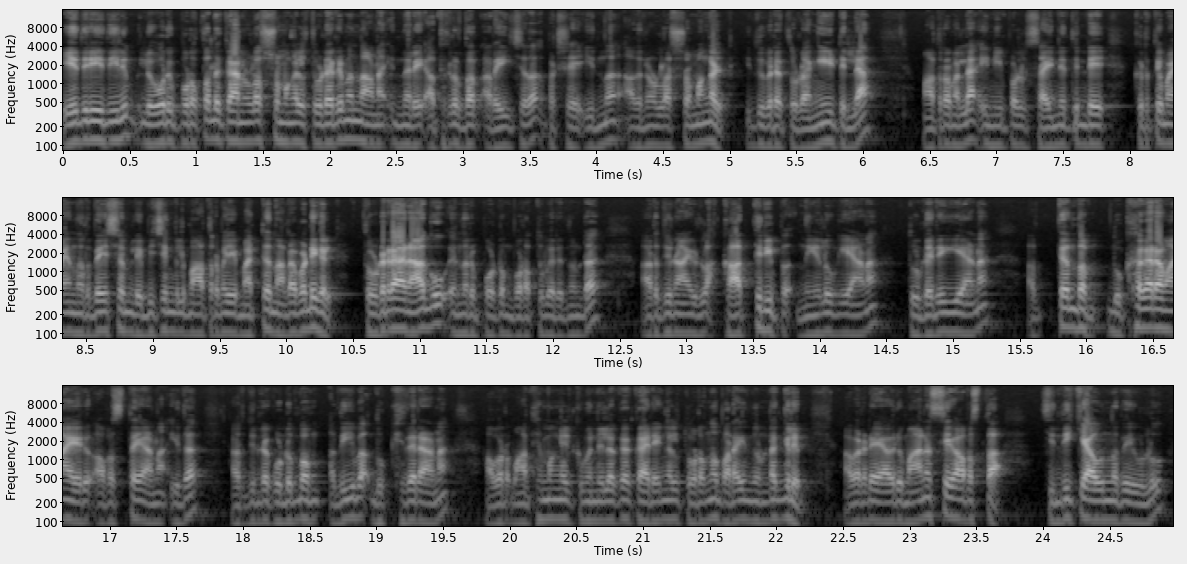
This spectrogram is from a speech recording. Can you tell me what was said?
ഏത് രീതിയിലും ലോറി പുറത്തെടുക്കാനുള്ള ശ്രമങ്ങൾ തുടരുമെന്നാണ് ഇന്നലെ അധികൃതർ അറിയിച്ചത്. പക്ഷേ ഇന്ന് അതിനുള്ള ശ്രമങ്ങൾ ഇതുവരെ തുടങ്ങിയിട്ടില്ല. മാത്രമല്ല ഇനിയിപ്പോൾ സൈന്യത്തിന്റെ കൃത്യമായ നിർദ്ദേശം ലഭിച്ചെങ്കിൽ മാത്രമേ മറ്റ് നടപടികൾ തുടരാനാകൂ എന്ന റിപ്പോർട്ടും പുറത്തു വരുന്നുണ്ട്. അർജുനായുള്ള കാത്തിരിപ്പ് നീളുകയാണ് തുടരുകയാണ്. അത്യന്തം ദുഃഖകരമായ ഒരു അവസ്ഥയാണ് ഇത്. അർജുന്റെ കുടുംബം അതീവ ദുഃഖിതരാണ്. അവർ മാധ്യമങ്ങൾക്ക് മുന്നിലൊക്കെ കാര്യങ്ങൾ തുറന്നു പറയുന്നുണ്ടെങ്കിലും അവരുടെ ആ ഒരു മാനസികാവസ്ഥ ചിന്തിക്കാവുന്നതേ ഉള്ളൂ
